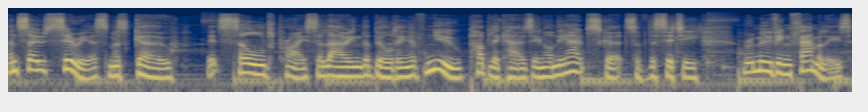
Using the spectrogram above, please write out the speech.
And so Sirius must go, its sold price allowing the building of new public housing on the outskirts of the city, removing families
